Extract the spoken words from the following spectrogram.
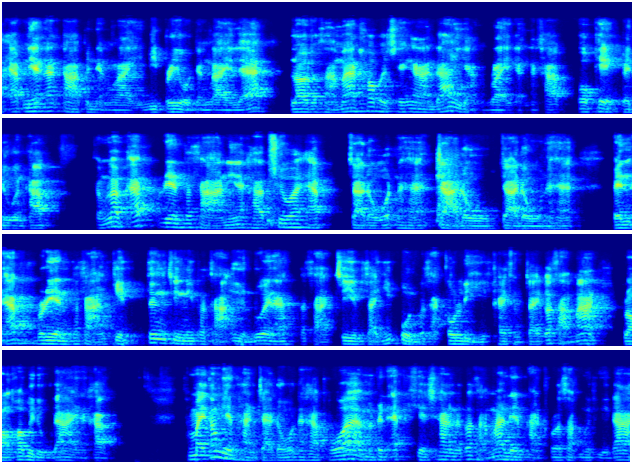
แอปนี้หน้าตาเป็นอย่างไร มีประโยชน์อย่างไร และเราจะสามารถเข้าไปใช้งานได้อย่างไรกันนะครับ โอเค ไปดูกันครับสำหรับแอปเรียนภาษานี้นะครับ ชื่อว่าแอปจาโดนะฮะจาโดจาโดนะฮะเป็นแอปเรียนภาษาอังกฤษ ซึ่งจริงมีภาษาอื่นด้วยนะ ภาษาจีนภาษาญี่ปุ่นภาษาเกาหลีใครสนใจก็สามารถลองเข้าไปดูได้นะครับ ทำไมต้องเรียนผ่านจาโดสนะครับ เพราะว่ามันเป็นแอปพลิเคชัน แล้วก็สามารถเรียนผ่านโทรศัพท์มือถือได้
